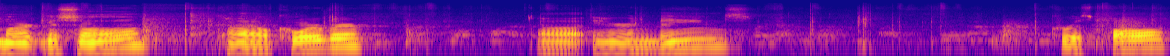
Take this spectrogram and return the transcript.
Marc Gasol, Kyle Korver, uh, Aron Baynes, Chris Paul,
